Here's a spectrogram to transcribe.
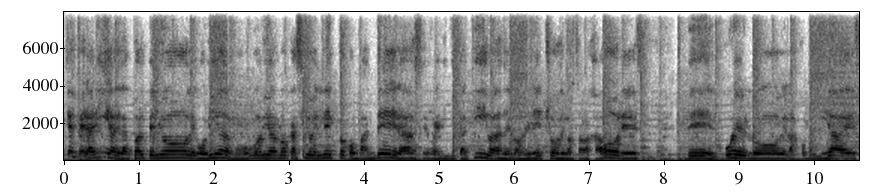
¿qué esperaría del actual periodo de gobierno? Un gobierno que ha sido electo con banderas reivindicativas de los derechos de los trabajadores, del pueblo, de las comunidades.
